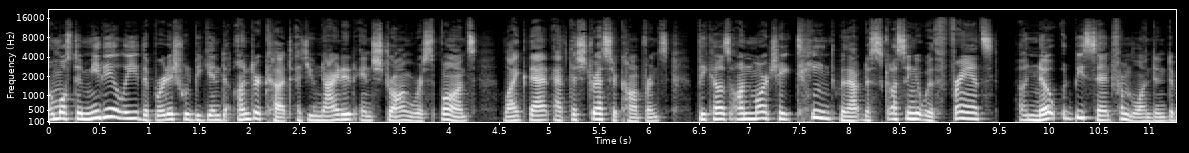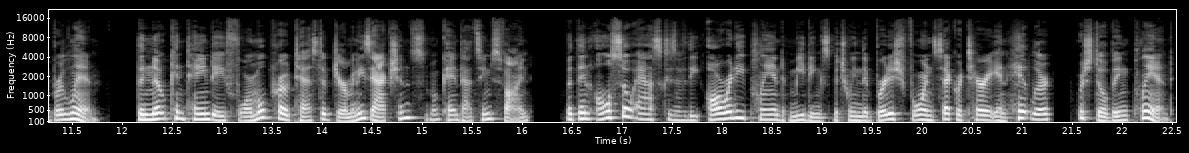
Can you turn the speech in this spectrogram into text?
Almost immediately, the British would begin to undercut a united and strong response like that at the Stresa Conference, because on March 18th, without discussing it with France, a note would be sent from London to Berlin. The note contained a formal protest of Germany's actions. Okay, that seems fine. But then also asks if the already planned meetings between the British Foreign Secretary and Hitler were still being planned,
